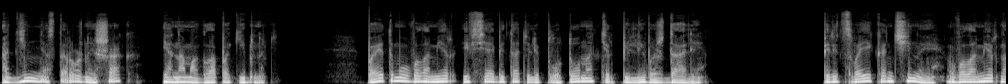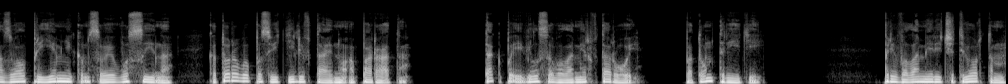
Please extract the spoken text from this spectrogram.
Один неосторожный шаг, и она могла погибнуть. Поэтому Воломер и все обитатели Плутона терпеливо ждали. Перед своей кончиной Воломер назвал преемником своего сына, которого посвятили в тайну аппарата. Так появился Воломер II, потом третий. При Воломере IV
